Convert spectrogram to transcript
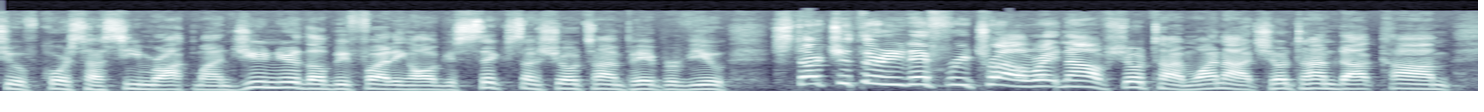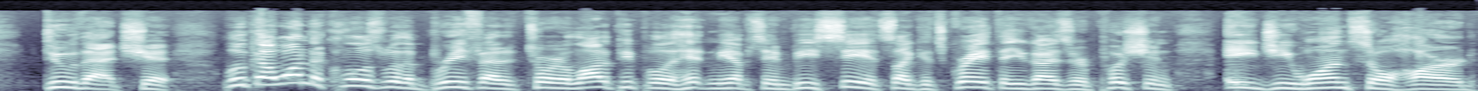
to, of course, Hasim Rahman Jr. They'll be fighting August 6th on Showtime pay per view. Start your 30 day free trial right now of Showtime. Why not? Showtime.com. Do that shit. Luke, I wanted to close with a brief editorial. A lot of people are hitting me up saying, BC, it's like it's great that you guys are pushing AG1 so hard.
